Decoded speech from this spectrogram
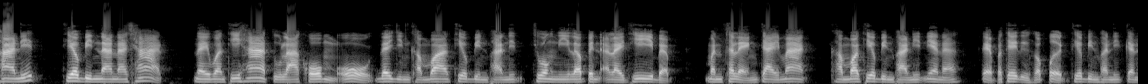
พาณิชย์เที่ยวบินนานาชาติ ในวันที่ 5 ตุลาคม โอ้ ได้ยินคำว่าเที่ยวบินพาณิชย์ช่วงนี้แล้วเป็นอะไรที่แบบมันแถลงใจมากคำว่าเที่ยวบินพาณิชย์เนี่ยนะแต่ประเทศอื่นเขาเปิดเที่ยวบินพาณิชย์กัน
